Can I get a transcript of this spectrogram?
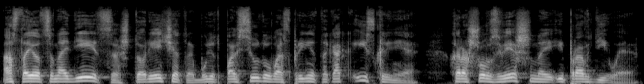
Остается надеяться, что речь эта будет повсюду воспринята как искренняя, хорошо взвешенная и правдивая.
